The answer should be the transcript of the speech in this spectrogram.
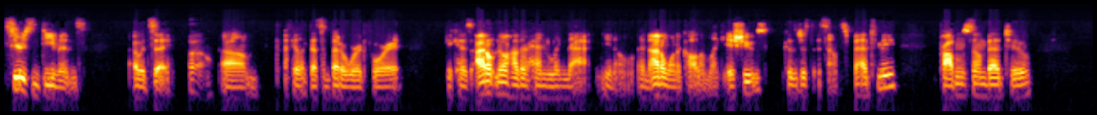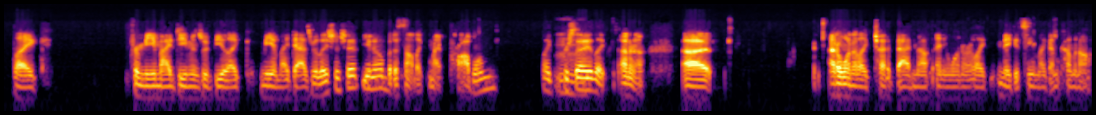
serious demons, I would say. Oh, Um, I feel like that's a better word for it because I don't know how they're handling that, you know, and I don't want to call them like issues because it just it sounds bad to me. Problems sound bad too. Like for me, my demons would be like me and my dad's relationship, you know, but it's not like my problem, like per Mhm. se. Like I don't know. Uh, I don't want to like try to badmouth anyone or like make it seem like I'm coming off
